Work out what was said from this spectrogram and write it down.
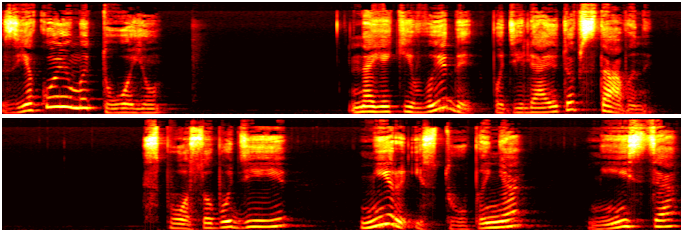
з якою метою, на які види поділяють обставини, способу дії, міри і ступеня, місця,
